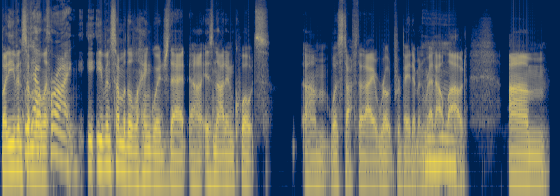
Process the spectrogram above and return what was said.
but even some of the, crying. even some of the language that uh, is not in quotes um, was stuff that I wrote verbatim and read out Mhm. loud. Um,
